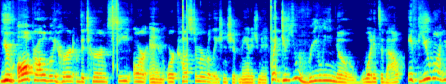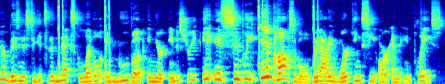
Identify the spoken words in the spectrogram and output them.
You've all probably heard of the term CRM or customer relationship management, but do you really know what it's about? If you want your business to get to the next level and move up in your industry, it is simply impossible without a working CRM in place.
